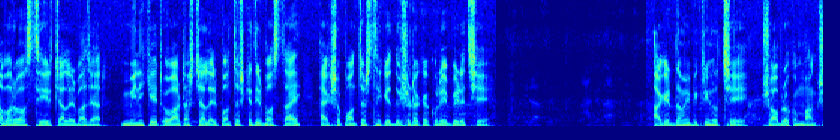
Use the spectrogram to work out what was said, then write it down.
আবারও অস্থির চালের বাজার। মিনিকেট ও আটাশ চালের পঞ্চাশ কেজির বস্তায় একশো পঞ্চাশ থেকে দুশো টাকা করে বেড়েছে। আগের দামে বিক্রি হচ্ছে সব রকম মাংস।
